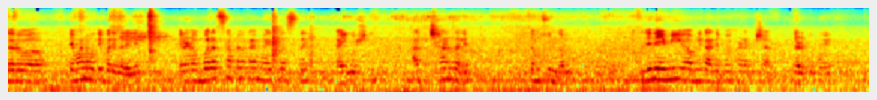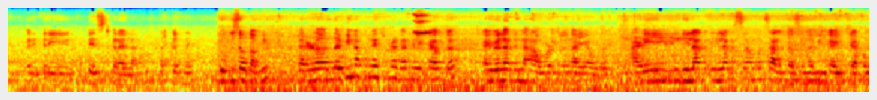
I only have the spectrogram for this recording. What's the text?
तर तेव्हा नव्हते बरे झालेले. कारण बरंचसं आपल्याला काय माहीत नसतं काही गोष्टी. आज छान झाले. एकदम सुंदर. म्हणजे नेहमी आपले कांदेपोहे खाण्यापेक्षा दडपे पोहे कधीतरी टेस्ट करायला हरकत नाही. दोघीच आहोत आम्ही. कारण नवीन आपण काही प्रकार केले काय होतं काही वेळेला त्यांना आवडतो नाही आवडत. आणि हिला हिला कसं मग चालतं असं नवीन काहीतरी आपण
